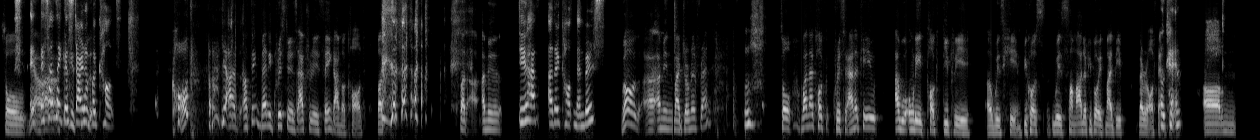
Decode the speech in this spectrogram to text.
So It- yeah, that sounds I like the start of a cult. cult. yeah, I, I think many Christians actually think I'm a cult, but but uh, I mean, Do you have other cult members? well, uh, I mean, my German friend. So when I talk Christianity, I will only talk deeply uh, with him because with some other people it might be very offensive. Okay. Um,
